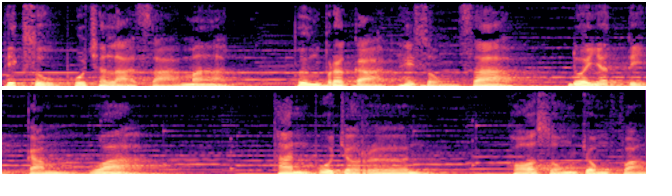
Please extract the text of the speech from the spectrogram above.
ภิกษุผู้ฉลาดสามารถพึงประกาศให้สงทราบด้วยยติกรรมว่า ท่านผู้เจริญ ขอสงจงฟัง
